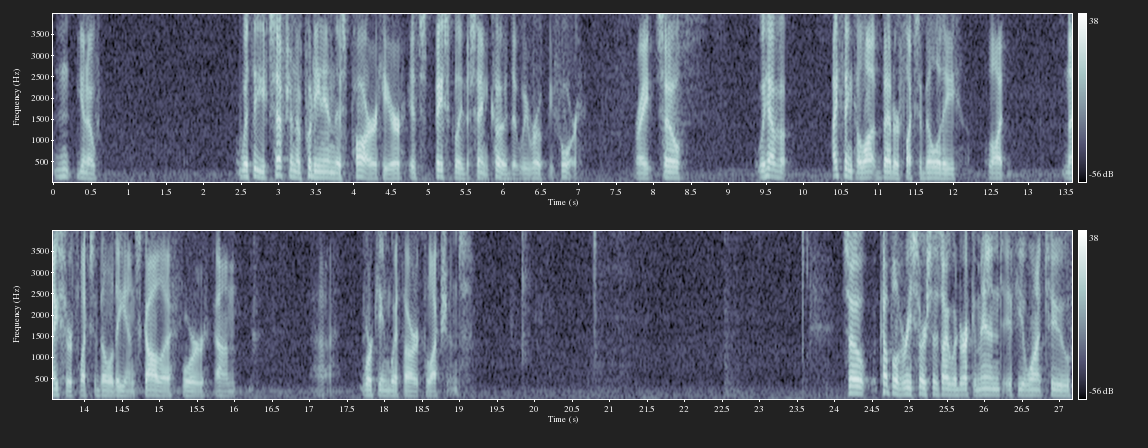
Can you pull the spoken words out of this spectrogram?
you know, with the exception of putting in this par here, it's basically the same code that we wrote before, right? So we have, I think, a lot better flexibility, a lot nicer flexibility in Scala for um, uh, working with our collections. So a couple of resources I would recommend if you want to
